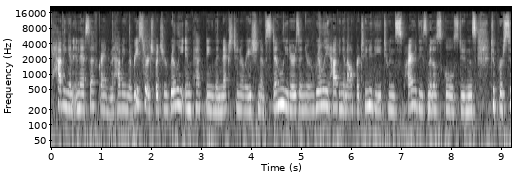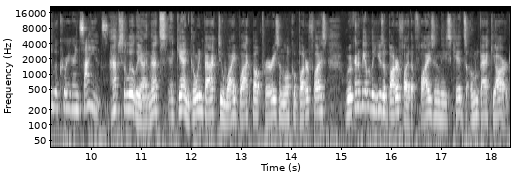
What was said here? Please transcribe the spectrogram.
having an NSF grant and having the research, but you're really impacting the next generation of STEM leaders, and you're really having an opportunity to inspire these middle school students to pursue a career in science. Absolutely, and that's again going back to why black belt prairies and local butterflies. We're going to be able to use a butterfly that flies in these kids' own backyard,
